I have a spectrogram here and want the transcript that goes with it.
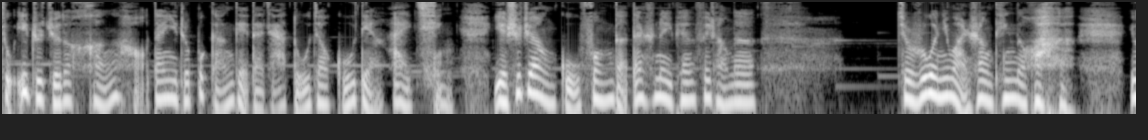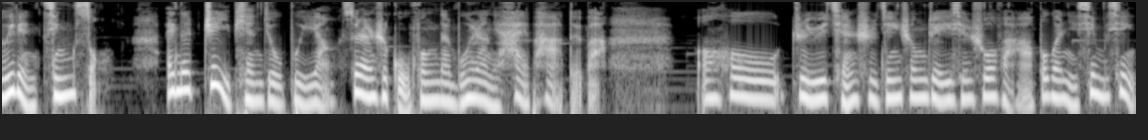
就一直觉得很好，但一直不敢给大家读，叫《古典爱情》，也是这样古风的。但是那篇非常的，就如果你晚上听的话，有一点惊悚。哎，那这一篇就不一样，虽然是古风，但不会让你害怕，对吧？然后至于前世今生这一些说法，不管你信不信，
